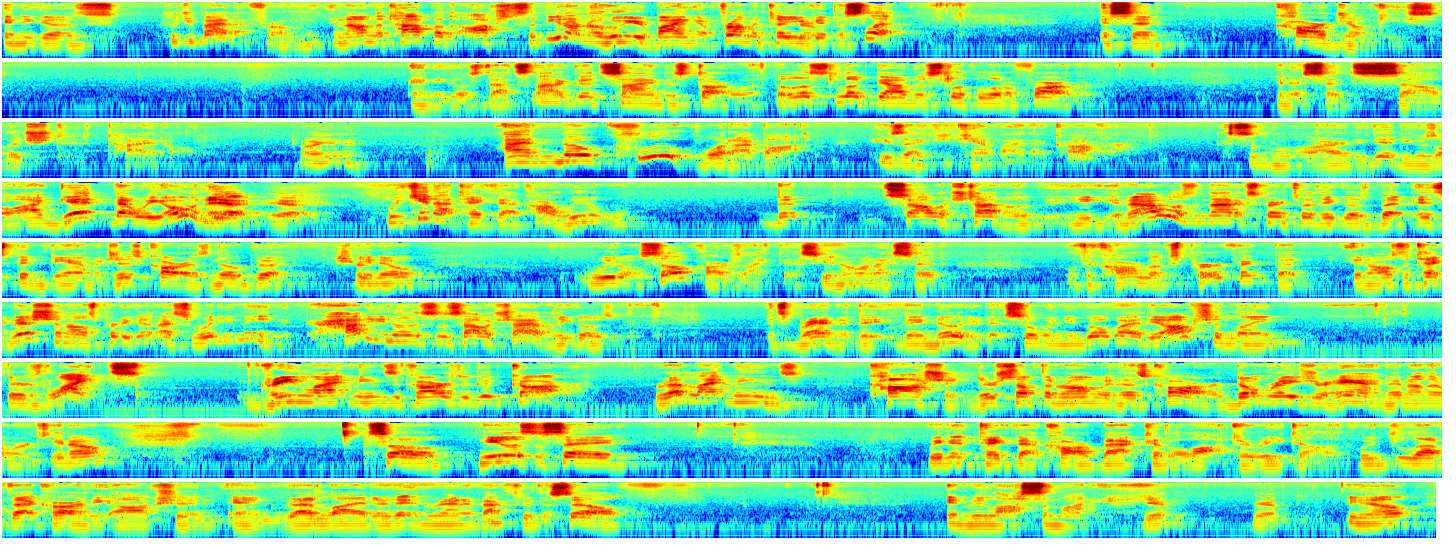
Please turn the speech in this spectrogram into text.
And he goes, Who'd you buy that from? And on the top of the auction slip, you don't know who you're buying it from until you Sure. get the slip. It said, Car Junkies. And he goes, That's not a good sign to start with, but let's look down the slip a little farther. And it said, Salvaged title. Oh yeah. I had no clue what I bought. He's like, You can't buy that car. I said, Well, I already did. He goes, Well, I get that we own it Yeah, yeah. we cannot take that car. We don't. That salvage title. He and I wasn't that experienced with. it. He goes, but it's been damaged. This car is no good. Sure. You know, we don't sell cars like this. You know, and I said, well, the car looks perfect, but you know, I was a technician. I was pretty good. I said, what do you mean? How do you know this is a salvage title? He goes, it's branded. They they noted it. So when you go by the auction lane, there's lights. Green light means the car is a good car. Red light means caution. There's something wrong with this car. Don't raise your hand. In other words, you know. So, needless to say, we didn't take that car back to the lot to retail it. We left that car at the auction and red lighted it and ran it back through the cell, and we lost some money. Yeah. Yeah. You know,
